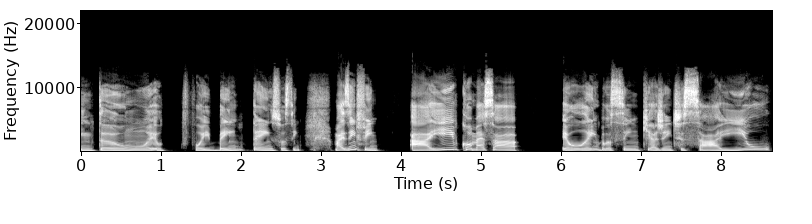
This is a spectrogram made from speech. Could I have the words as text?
Então, eu foi bem tenso, assim. Mas enfim, aí começa. Eu lembro, assim, que a gente saiu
